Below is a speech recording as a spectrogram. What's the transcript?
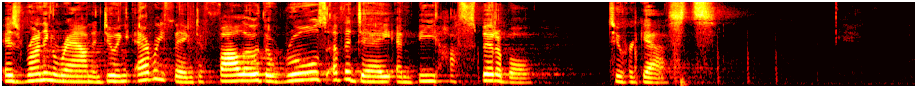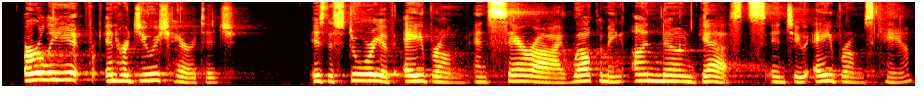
is running around and doing everything to follow the rules of the day and be hospitable to her guests. Early in her Jewish heritage is the story of Abram and Sarai welcoming unknown guests into Abram's camp,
